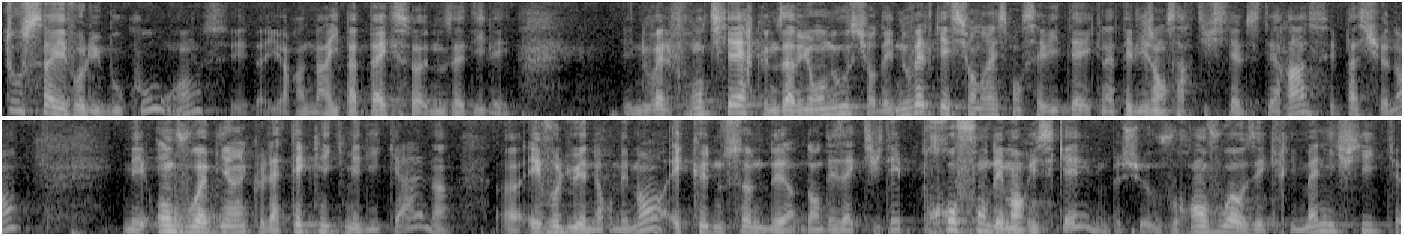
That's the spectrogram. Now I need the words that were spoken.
tout ça évolue beaucoup. Hein. C'est d'ailleurs Anne-Marie Papex nous a dit les, les nouvelles frontières que nous avions, nous, sur des nouvelles questions de responsabilité avec l'intelligence artificielle, etc. C'est passionnant. Mais on voit bien que la technique médicale euh, évolue énormément et que nous sommes dans des activités profondément risquées. Je vous renvoie aux écrits magnifiques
